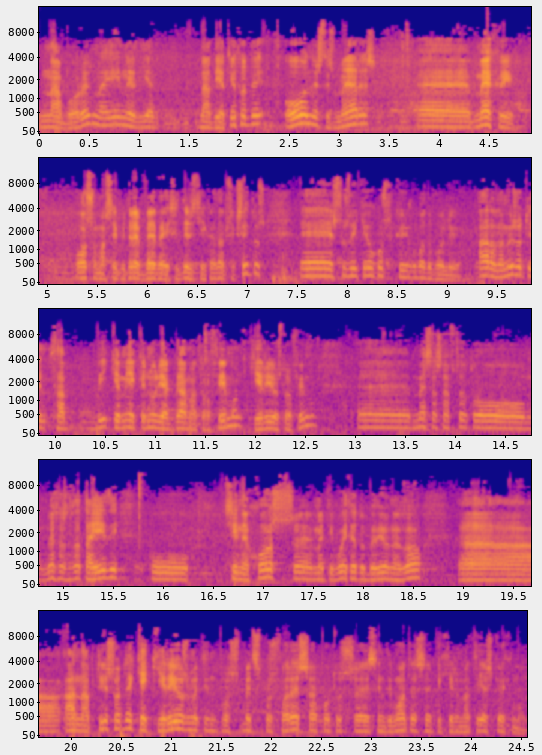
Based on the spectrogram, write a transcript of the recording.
να μπορεί να, είναι, να διατίθονται όλες τις μέρες ε, μέχρι όσο μας επιτρέπει βέβαια η συντήρηση και η κατάψυξή τους, ε, στους δικαιούχους του κοινωνικού παντοπολίου. Άρα νομίζω ότι θα μπει και μια καινούρια γκάμα τροφίμων, κυρίως τροφίμων, ε, μέσα, σε αυτό το, μέσα σε αυτά τα είδη που συνεχώς ε, με τη βοήθεια των παιδιών εδώ ε, αναπτύσσονται και κυρίως με, την, με τις προσφορές από τους ε, συνδημότες επιχειρηματίες και όχι μόνο.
